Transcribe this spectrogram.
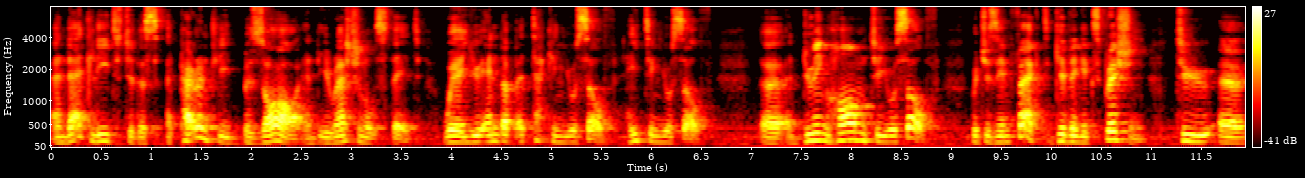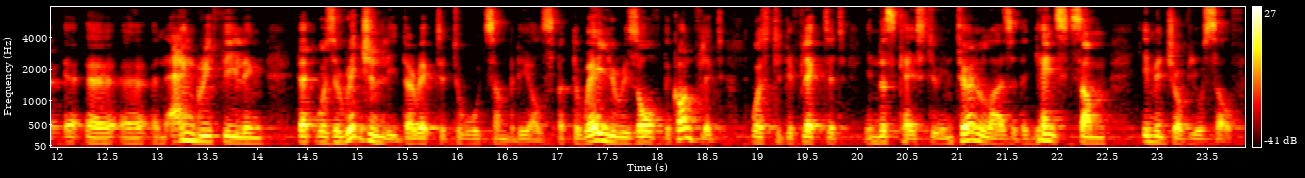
And that leads to this apparently bizarre and irrational state where you end up attacking yourself, hating yourself, uh, doing harm to yourself, which is in fact giving expression to uh, an angry feeling that was originally directed towards somebody else. But the way you resolved the conflict was to deflect it, in this case, to internalize it against some image of yourself.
